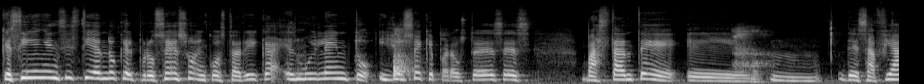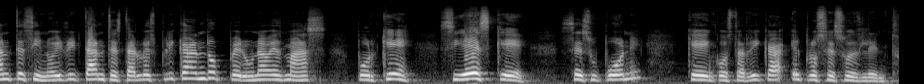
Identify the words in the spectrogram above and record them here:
que siguen insistiendo que el proceso en Costa Rica es muy lento y yo sé que para ustedes es bastante eh, mm, desafiante, si no irritante, estarlo explicando, pero una vez más, ¿por qué? Si es que se supone que en Costa Rica el proceso es lento.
